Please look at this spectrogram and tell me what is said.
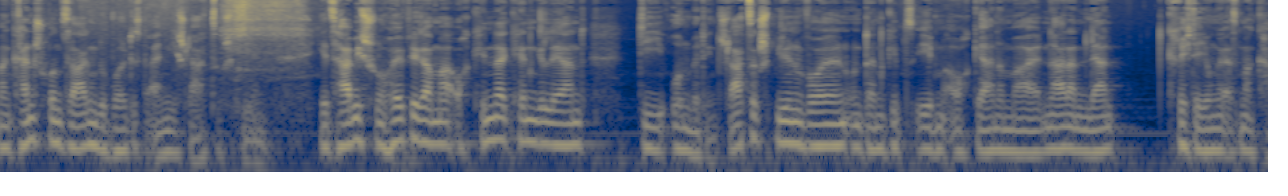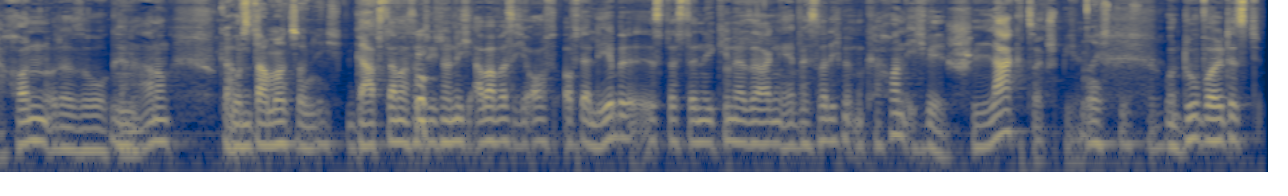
man kann schon sagen, du wolltest eigentlich Schlagzeug spielen. Jetzt habe ich schon häufiger mal auch Kinder kennengelernt, die unbedingt Schlagzeug spielen wollen und dann gibt's eben auch gerne mal, na dann lernt kriegt der Junge erstmal ein Cajon oder so, keine Ahnung. Gab es damals noch nicht. Gab es damals natürlich noch nicht, aber was ich oft, oft erlebe, ist, dass dann die Kinder sagen, ey, was soll ich mit dem Cajon? Ich will Schlagzeug spielen. Richtig, ja. Und du wolltest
